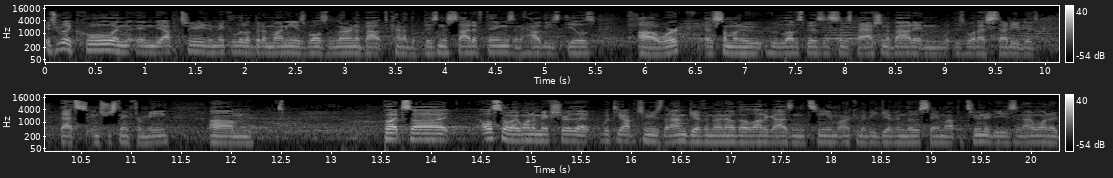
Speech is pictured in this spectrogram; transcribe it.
it's really cool and, and, the opportunity to make a little bit of money as well as learn about kind of the business side of things and how these deals uh, work. As someone who, who loves business and is passionate about it and is what I studied, it, that's interesting for me. Um, but uh, also, I want to make sure that with the opportunities that I'm given, I know that a lot of guys on the team aren't going to be given those same opportunities, and I want to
